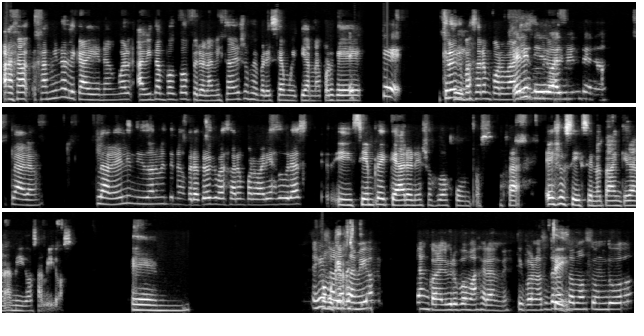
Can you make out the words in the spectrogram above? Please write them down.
A Jasmine no le cae bien Anwar, a mí tampoco, pero la amistad de ellos me parecía muy tierna, porque creo que pasaron por varios. Él individualmente no. Claro, Claro, él individualmente no, pero creo que pasaron por varias duras y siempre quedaron ellos dos juntos. O sea, ellos sí se notaban que eran amigos, amigos. Em, es que son los amigos que están con el grupo más grande. Tipo, nosotros somos un dúo,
